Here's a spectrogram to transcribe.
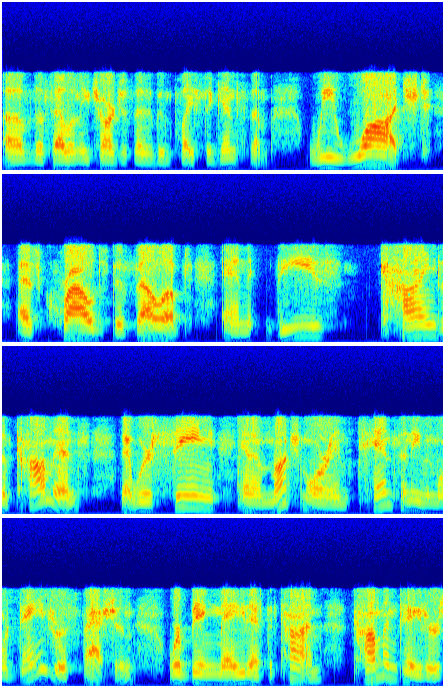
of the felony charges that had been placed against them. We watched as crowds developed and these kinds of comments that we're seeing in a much more intense and even more dangerous fashion were being made at the time. Commentators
